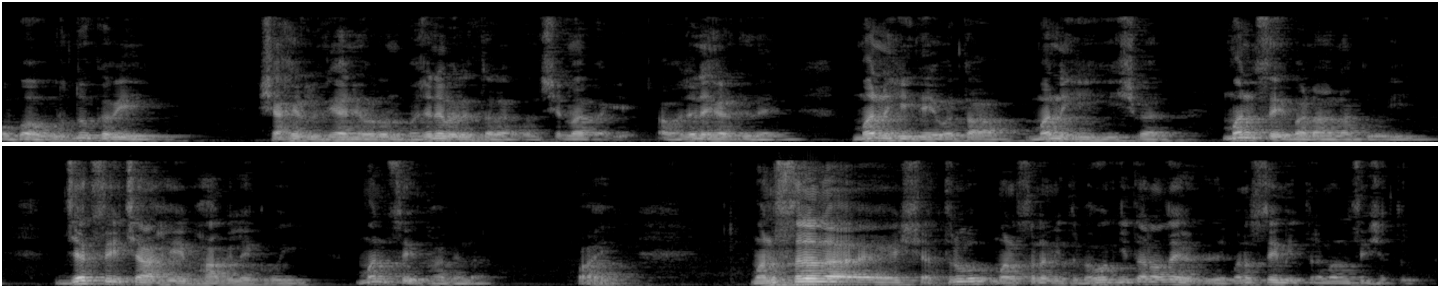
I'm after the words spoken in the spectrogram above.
ಒಬ್ಬ ಉರ್ದು ಕವಿ ಶಾಹಿರ್ ಲುಧಿಯಾನಿ ಅವರು ಒಂದು ಭಜನೆ ಬರೀತಾರೆ ಒಂದು ಸಿನಿಮಾಕ್ಕಾಗಿ. ಆ ಭಜನೆ ಹೇಳ್ತಿದೆ, ಮನ್ ಹಿ ದೇವತಾ, ಮನ್ ಹಿ ಈಶ್ವರ್, ಮನ್ ಸೆ ಬಡಾನ ಕೋಯಿ, ಜಗ್ ಸೆ ಚಾಹೆ ಭಾಗಲೆ ಕೋಯಿ, ಮನ್ ಸೆ ಭಾಗನ ಪಾಯಿ. ಮನಸ್ಸಿನ ಶತ್ರು ಮನಸ್ಸಿನ ಮಿತ್ರ. ಭಗವದ್ಗೀತಾ ಅದೇ ಹೇಳ್ತಿದೆ, ಮನಸ್ಸೇ ಮಿತ್ರ, ಮನಸ್ಸೇ ಶತ್ರು.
